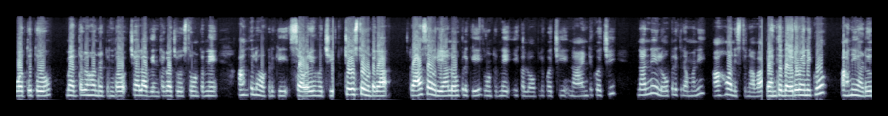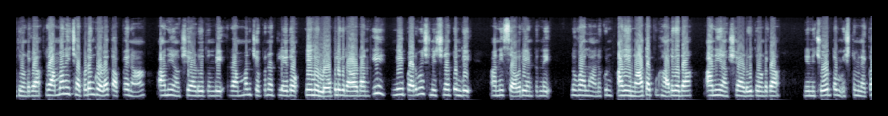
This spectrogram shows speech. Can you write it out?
ఒత్తుతూ మెత్తగా ఉండటంతో చాలా వింతగా చూస్తూ ఉంటుంది. అంతలో అక్కడికి సౌర్య వచ్చి చూస్తూ ఉండగా రా సౌర్య లోపలికి ఉంటుంది ఇక లోపలికి వచ్చి నా ఇంటికి వచ్చి నన్నే లోపలికి రమ్మని ఆహ్వానిస్తున్నావా? ఎంత ధైర్యమే నీకు? అని అడుగుతుండగా రమ్మని చెప్పడం కూడా తప్పేనా? అని అక్షయ్ అడుగుతుంది. రమ్మని చెప్పినట్లేదో నేను లోపలికి రావడానికి నీ పర్మిషన్ ఇచ్చినట్టుంది అని సౌరి అంటుంది. నువ్వు అలా అనుకుంటు అది నా తప్పు కాదు కదా అని అక్షయ్ అడుగుతుండగా నిన్ను చూడటం ఇష్టం లేక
